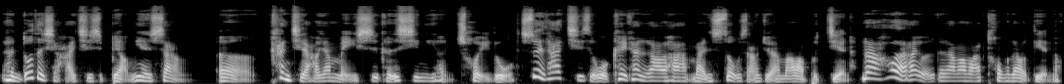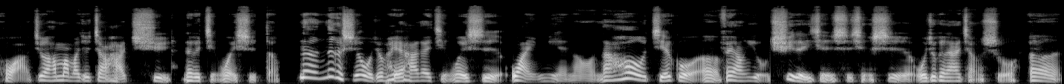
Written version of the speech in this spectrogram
很多的小孩其实表面上。呃，看起来好像没事，可是心里很脆弱，所以他其实我可以看得到他蛮受伤，觉得他妈妈不见。那后来他有跟他妈妈通到电话，就他妈妈就叫他去那个警卫室等。那那个时候我就陪他在警卫室外面哦，然后结果呃非常有趣的一件事情是，我就跟他讲说，呃，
